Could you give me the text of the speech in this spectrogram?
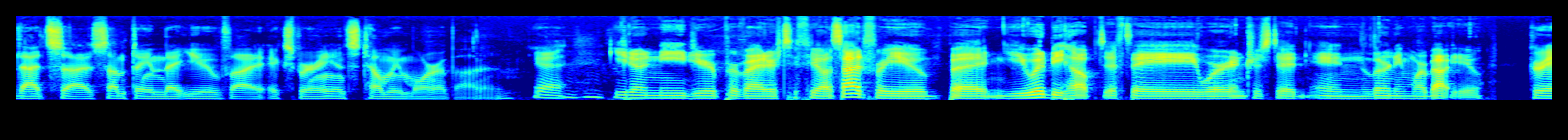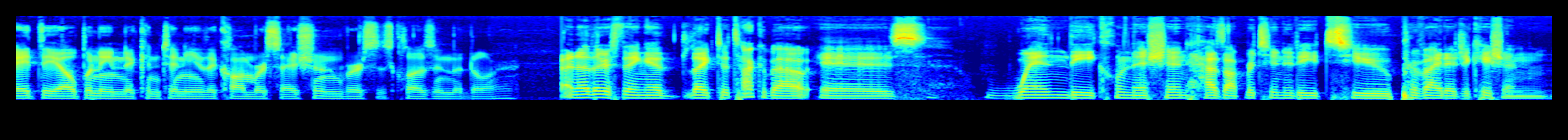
that's uh, something that you've uh, experienced. Tell me more about it. Yeah, mm-hmm. you don't need your provider to feel sad for you, but you would be helped if they were interested in learning more about you. Create the opening to continue the conversation versus closing the door. Another thing I'd like to talk about is when the clinician has opportunity to provide education,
